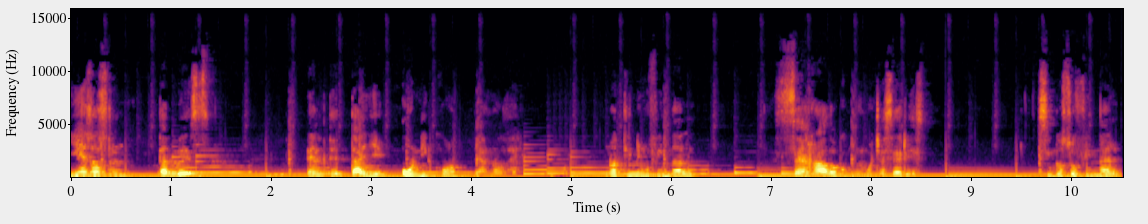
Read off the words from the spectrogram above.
Y eso es tal vez el detalle único de Another. No tiene un final cerrado como muchas series, sino su final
